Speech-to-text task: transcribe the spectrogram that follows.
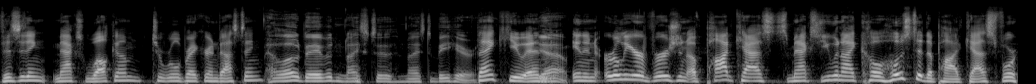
visiting. Max, welcome to Rule Breaker Investing. Hello, David. Nice to nice to be here. Thank you. And Yeah. in an earlier version of podcasts, Max, you and I co-hosted a podcast for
